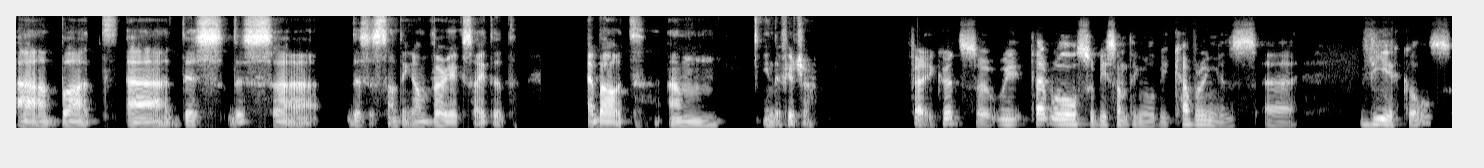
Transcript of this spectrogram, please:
uh, but uh, this this uh, this is something I'm very excited about um, in the future. Very good. So we that will also be something we'll be covering is uh, vehicles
